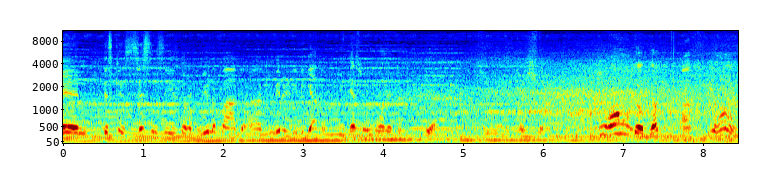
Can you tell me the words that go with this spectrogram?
And this consistency is going to unify the uh, community together. And that's what we want to do. Yeah. For sure. You home though, brother. Uh, you home.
